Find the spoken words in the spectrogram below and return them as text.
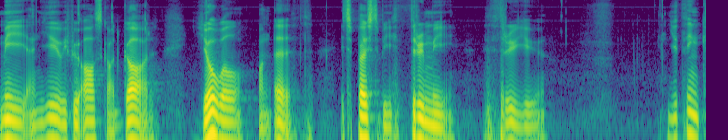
Me and you, if we ask God, God, your will on earth, it's supposed to be through me, through you. You think,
